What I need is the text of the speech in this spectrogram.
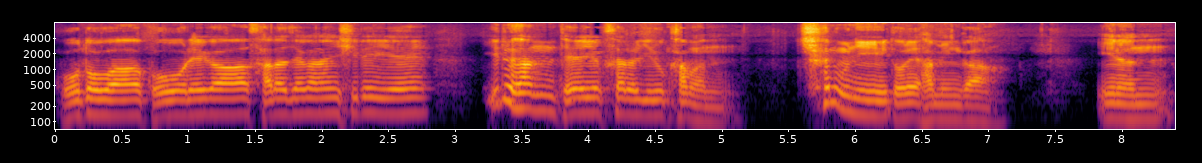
고도와 고래가 사라져가는 시대에 이러한 대역사를 이룩함은 천운이 도래함인가. 이는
